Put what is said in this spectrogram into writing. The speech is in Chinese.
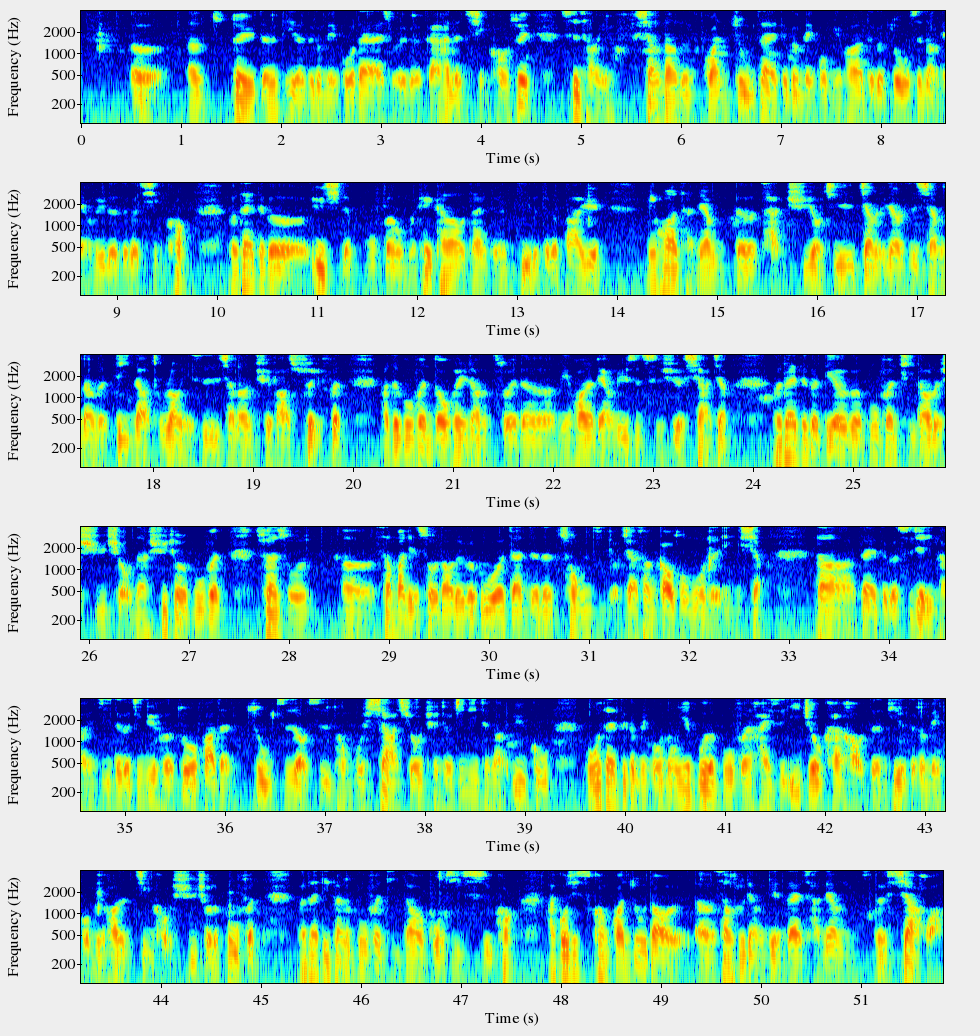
呃呃，对于整体的这个美国带来所谓的干旱的情况，所以市场也相当的关注在这个美国棉花的这个作物生长良率的这个情况。而在这个预期的部分，我们可以看到，在整体的这个八月。棉花的产量的产区哦，其实降雨量是相当的低，那土壤也是相当的缺乏水分，那这部分都会让所谓的棉花的良率是持续的下降。而在这个第二个部分提到的需求，那需求的部分虽然说呃上半年受到这个乌俄战争的冲击有，加上高通货的影响。那在这个世界银行以及这个经济合作发展组织哦，是同步下修全球经济成长预估。不过，在这个美国农业部的部分，还是依旧看好整体的这个美国棉花的进口需求的部分。而在第三个部分提到国际市况，那国际市况关注到呃上述两点，在产量的下滑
